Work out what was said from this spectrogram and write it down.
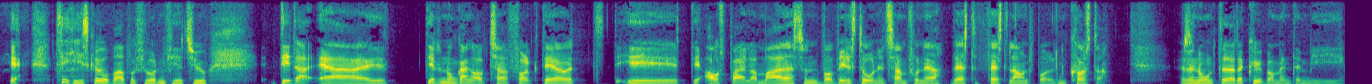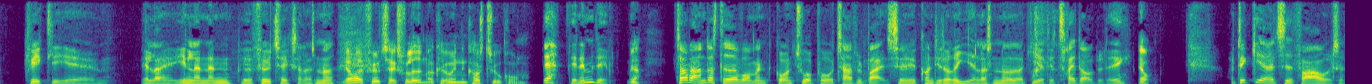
ja, det I skriver bare på 1424. Det, der er det, der nogle gange optager folk, det er jo, at øh, det afspejler meget, sådan, hvor velstående et samfund er, hvad fastelavnsbollen koster. Altså nogle steder, der køber man dem i Kvickly, øh, eller en eller anden øh, Føtex eller sådan noget. Jeg var i Føtex forleden og købte en, den koster 20 kroner. Ja, det er nemlig det. Ja. Så er der andre steder, hvor man går en tur på Taffelbejs øh, konditori eller sådan noget, og giver det tredobbelt, ikke? Jo. Og det giver altid farvelse.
